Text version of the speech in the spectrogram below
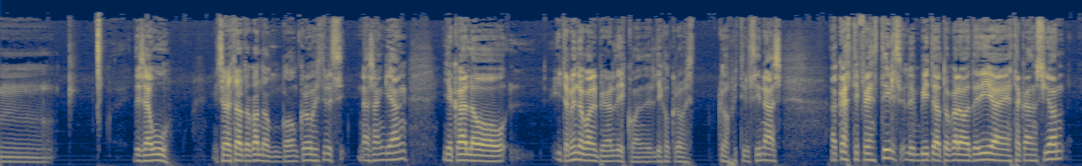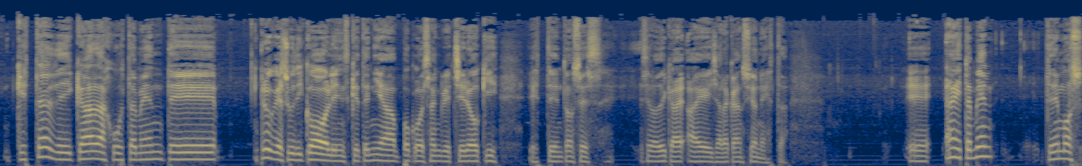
mm, de Yabu. Ya lo estaba tocando con, Crosby, Stills, Nash Young. Y acá lo. Y también tocó en el primer disco, en el disco Crosby, Crosby, Stills Nash. Acá Stephen Stills lo invita a tocar la batería en esta canción que está dedicada justamente. Creo que a Judy Collins, que tenía un poco de sangre cherokee. Este, entonces se lo dedica a ella la canción esta. Eh, ah, y también tenemos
